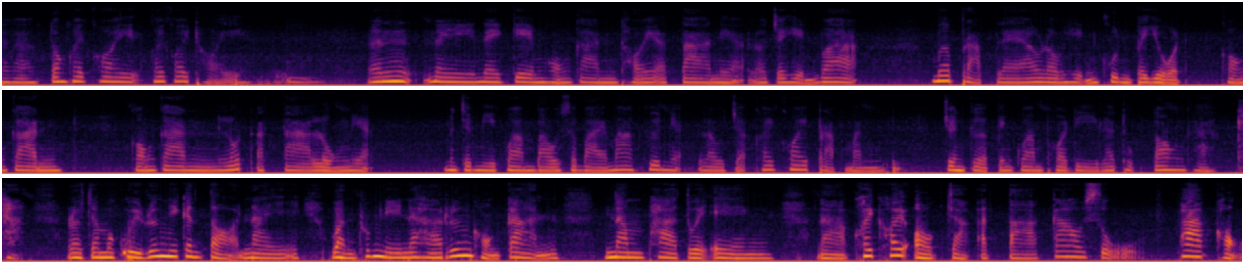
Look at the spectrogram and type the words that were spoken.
นะคะ ต้องค่อยๆค่อยๆถอยอืมนั้นในในเกมของการถอยอัตราเนี่ย เราจะเห็นว่า เมื่อปรับแล้วเราเห็นคุณประโยชน์ของการของการลดอัตราลงเนี่ย มันจะมีความเบาสบายมากขึ้นเนี่ย เราจะค่อยๆ ปรับมัน จนเกิดเป็นความพอดีและถูกต้องค่ะ ค่ะ เราจะมาคุยเรื่องนี้กันต่อในวันพรุ่งนี้นะคะ เรื่องของการนำพาตัวเองนะค่อยๆออกจากอัตตาก้าวสู่ ภาคของ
